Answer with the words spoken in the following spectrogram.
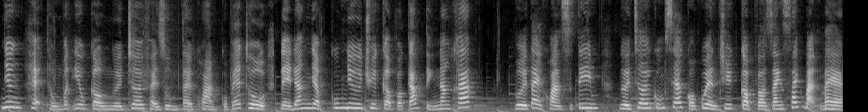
nhưng hệ thống vẫn yêu cầu người chơi phải dùng tài khoản của Battle để đăng nhập cũng như truy cập vào các tính năng khác. Với tài khoản Steam, người chơi cũng sẽ có quyền truy cập vào danh sách bạn bè,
